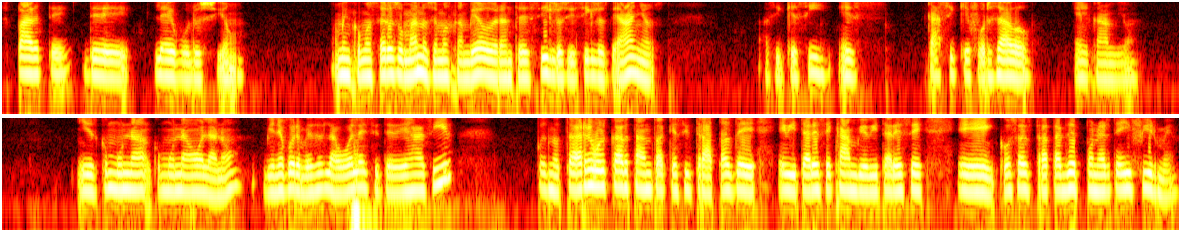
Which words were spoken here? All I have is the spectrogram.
es parte de la evolución. I como seres humanos hemos cambiado durante siglos y siglos de años. Así que sí, es casi que forzado el cambio. Y es como una, como una ola, ¿no? Viene por veces la ola y si te dejas ir, pues no te va a revolcar tanto a que si tratas de evitar ese cambio, evitar ese eh, cosas, tratar de ponerte ahí firme.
